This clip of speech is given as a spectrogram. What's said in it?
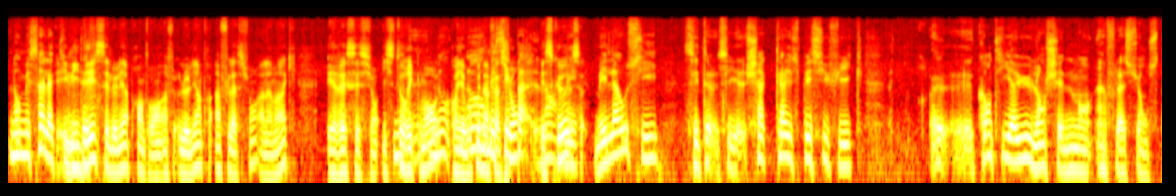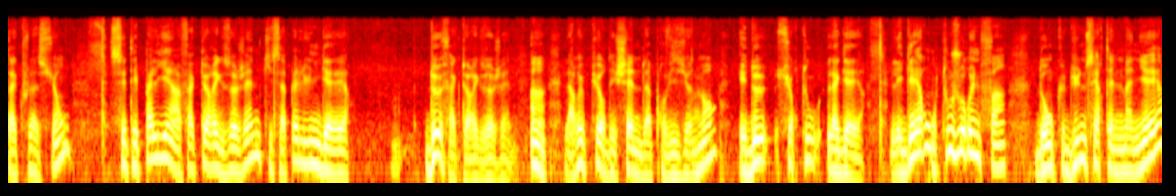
non, mais ça, l'activité... L'idée, c'est le lien, entre, le lien entre inflation à la main et récession. Historiquement, quand il y a beaucoup d'inflation, est-ce que... Mais, là aussi, chaque cas est spécifique. Euh, quand il y a eu l'enchaînement inflation-stagflation, c'était pas lié à un facteur exogène qui s'appelle une guerre deux facteurs exogènes. Un, la rupture des chaînes d'approvisionnement et deux, surtout la guerre. Les guerres ont toujours une fin, donc d'une certaine manière,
